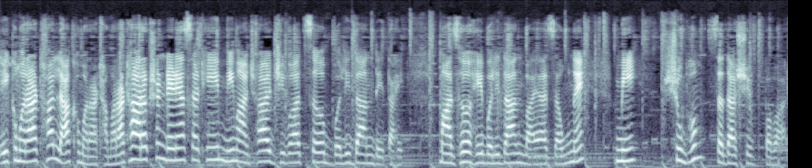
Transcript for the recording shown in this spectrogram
एक मराठा लाख मराठा. मराठा आरक्षण देण्यासाठी मी माझ्या जीवाचं बलिदान देत आहे. माझं हे बलिदान वाया जाऊ नये. मी शुभम सदाशिव पवार.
